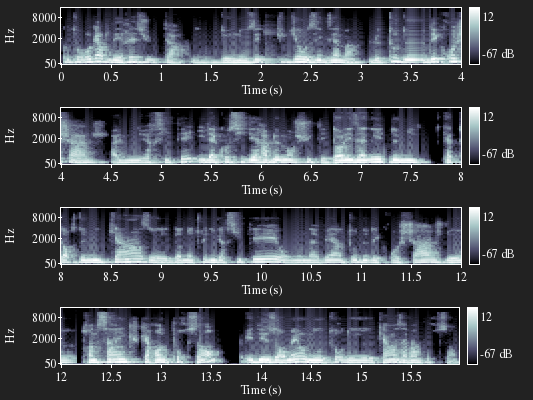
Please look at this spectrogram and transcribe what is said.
Quand on regarde les résultats de nos étudiants aux examens, le taux de décrochage à l'université, il a considérablement chuté. Dans les années 2014-2015, dans notre université, on avait un taux de décrochage de 35 40%, et désormais on est autour de 15 à 20%.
